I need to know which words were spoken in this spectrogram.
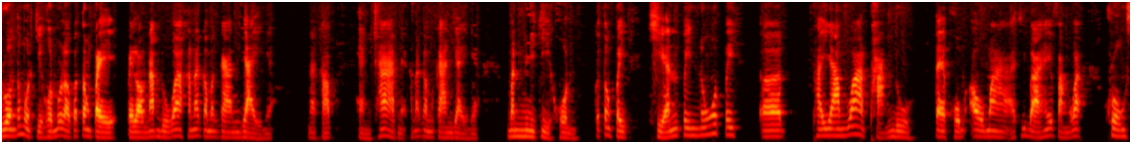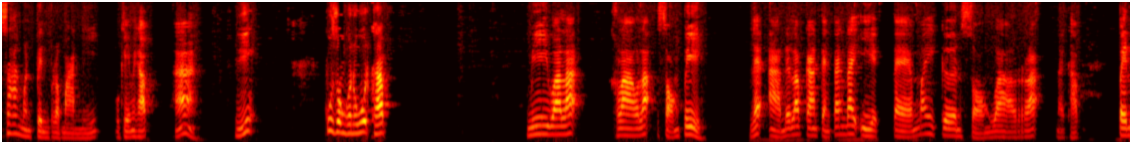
รวมทั้งหมดกี่คนพวกเราก็ต้องไปไปลองนับดูว่าคณะกรรมการใหญ่เนี่ยนะครับ แห่งชาติเนี่ยคณะกรรมการใหญ่เนี่ยมันมีกี่คนก็ต้องไปเขียนไปโน้ตไป พยายามวาดผังดู แต่ผมเอามาอธิบายให้ฟังว่าโครงสร้างมันเป็นประมาณนี้ โอเคไหมครับอ่าทีนี้ผู้ทรงคุณวุฒิครับ มีวาระคราวละ 2 ปี และอาจได้รับการแต่งตั้งได้อีก แต่ไม่เกิน 2 วาระนะครับ เป็น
